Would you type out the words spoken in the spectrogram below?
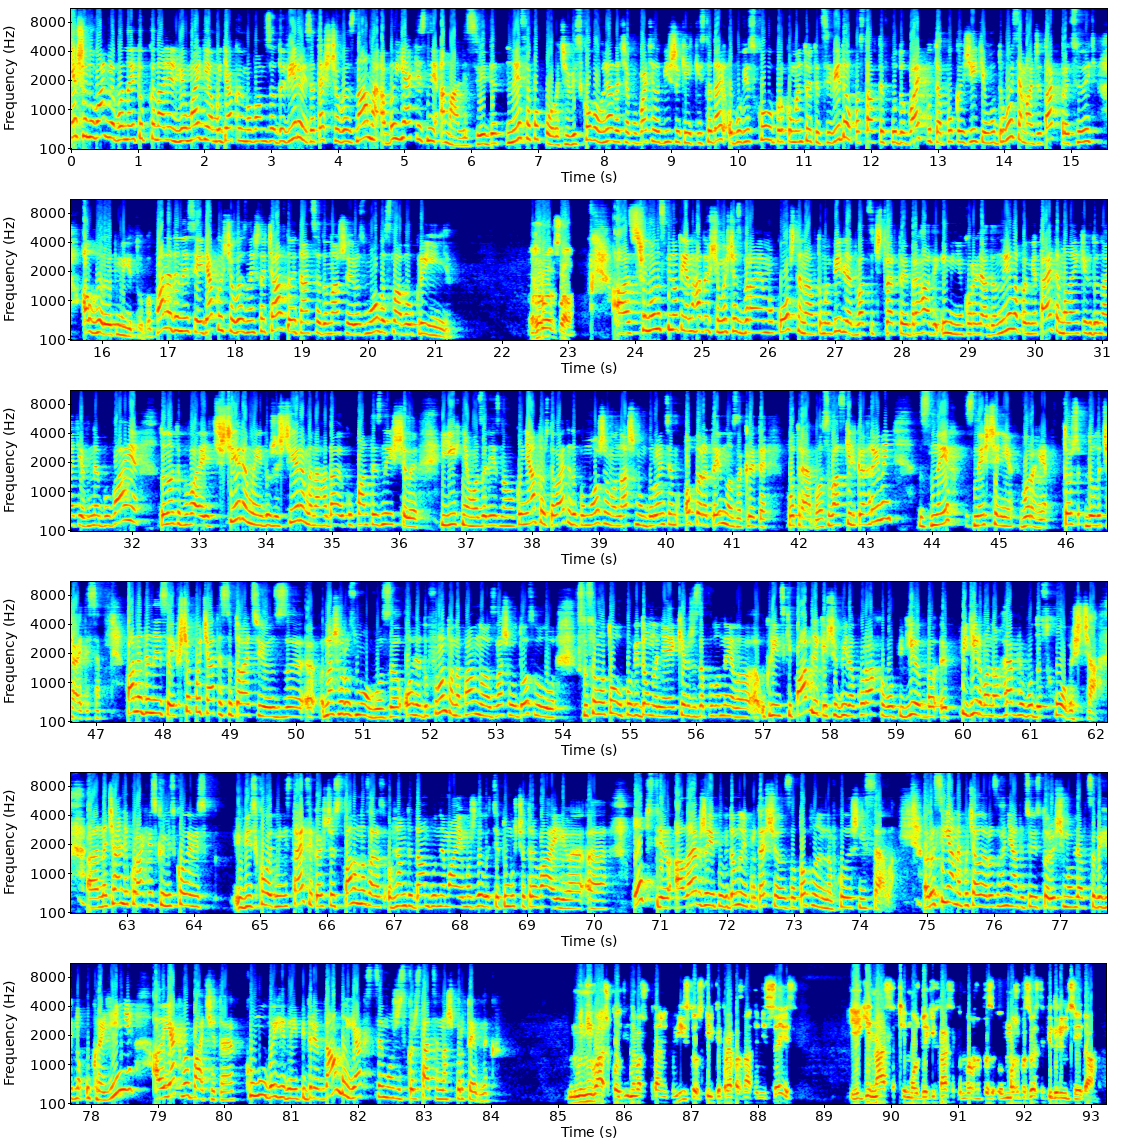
Моє шанування. Ви на ютуб каналі Львів Медіа. Ми дякуємо вам за довіру і за те, що ви з нами. Аби якісний аналіз від Дениса Поповича, військового глядача, побачили більша кількість людей. Обов'язково прокоментуйте це відео, поставте вподобайку та покажіть його друзям, адже так працюють алгоритми Ютубу. Пане Денисе, я дякую, що ви знайшли час доєднатися до нашої розмови. Слава Україні! Героям слава! А шановна спільнота, я нагадую, що ми ще збираємо кошти на автомобіль для 24-ї бригади імені короля Данила. Пам'ятайте, маленьких донатів не буває. Донати бувають щирими і дуже щирими. Нагадаю, окупанти знищили їхнього залізного коня. Тож давайте допоможемо нашим оборонцям оперативно закрити потребу. З вас кілька гривень, з них знищені вороги. Тож долучайтеся, пане Денисе. Якщо почати ситуацію з е, нашу розмову з огляду фронту, напевно, з вашого дозволу стосовно того повідомлення, яке вже заполонило е, українські пабліки, що біля Курахово е, підірвано греблю водосховища. Начальник Курахівської міської військ. Військова адміністрація каже, що станом на зараз оглянути дамбу немає можливості, тому що триває е, обстріл, але вже є повідомлення про те, що затоплені навколишні села. Росіяни почали розганяти цю історію, що мовляв це вигідно Україні. Але як ви бачите, кому вигідний підрив дамби, як з цим може скористатися наш противник? Мені важко на ваше питання відповісти, оскільки треба знати місцевість, які наслідки до яких наслідків може призвести підрив цієї дамби.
